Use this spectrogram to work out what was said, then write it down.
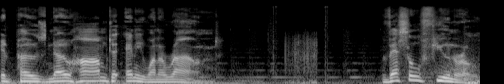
it posed no harm to anyone around. Vessel Funeral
